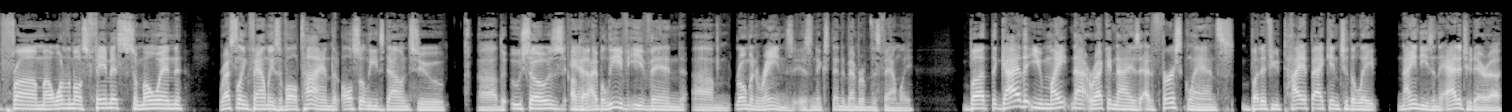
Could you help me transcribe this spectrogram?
from uh, one of the most famous Samoan wrestling families of all time, that also leads down to uh, the Usos, and I believe even um, Roman Reigns is an extended member of this family. But the guy that you might not recognize at first glance, but if you tie it back into the late 90s and the Attitude Era,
